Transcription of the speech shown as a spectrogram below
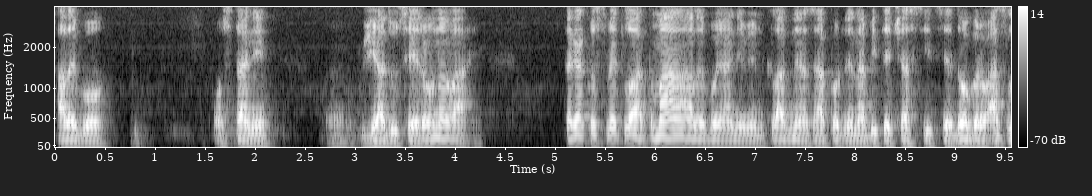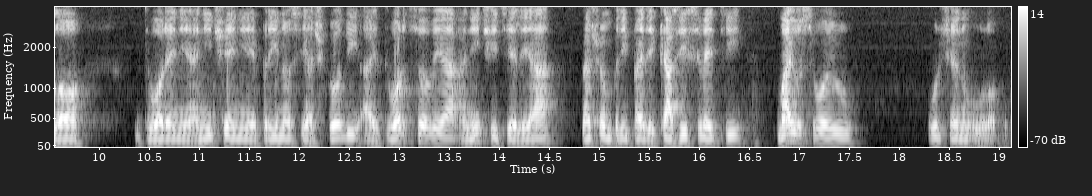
alebo ostane v žiaducej rovnováhy. Tak ako svetlo a tma, alebo ja neviem, kladné a záporné nabité častice, dobro a zlo, tvorenie a ničenie, prínosy a škody, aj tvorcovia a ničitelia, v našom prípade kazi sveti, majú svoju určenú úlohu.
